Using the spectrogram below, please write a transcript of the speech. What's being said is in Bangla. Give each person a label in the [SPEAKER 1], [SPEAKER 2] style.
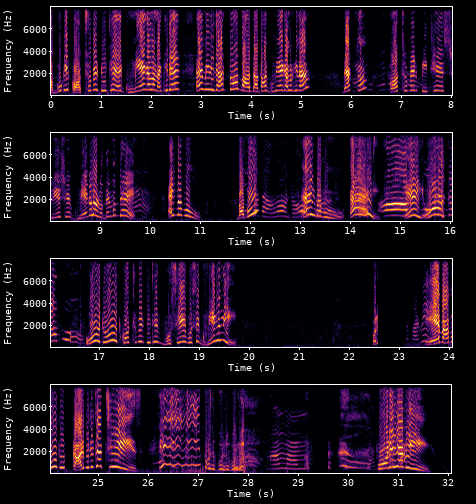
[SPEAKER 1] আব্বু কি কচ্ছপের পিঠে ঘুমিয়ে গেল নাকি রে? এই মিমি, দেখ তো, বা দাদা ঘুমিয়ে গেল কি না দেখ তো, কচ্ছপের পিঠে শুয়ে শুয়ে ঘুমিয়ে গেল রোদের মধ্যে। এই বাবু বাবু, এই বাবু, এই এই, ওঠ ওঠ ওঠ, কচ্ছপের পিঠে বসে বসে ঘুমিয়ে গেলি? এ বাবু, তুই কার পিঠে যাচ্ছিস বলল বলল বলল। পড়ে যাবি?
